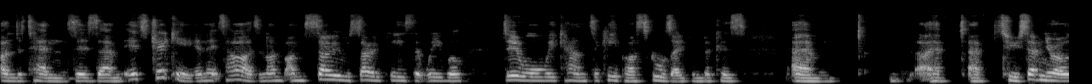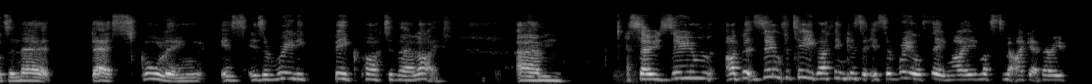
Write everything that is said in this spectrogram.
under 10s is um, it's tricky and it's hard, and I'm I'm so so pleased that we will do all we can to keep our schools open because um, I have I have two seven year olds and their their schooling is is a really big part of their life. Um, so Zoom, uh, but Zoom fatigue, I think is is a real thing. I must admit, I get very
